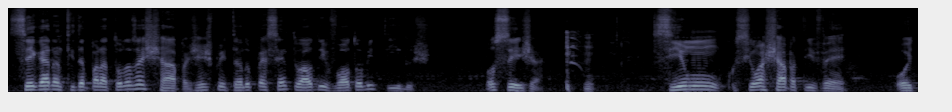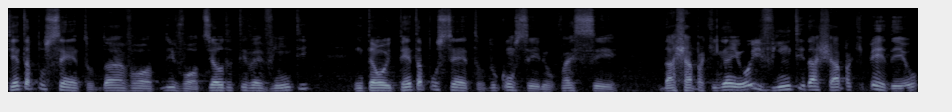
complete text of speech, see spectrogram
ser garantida para todas as chapas, respeitando o percentual de votos obtidos. Ou seja, se, um, se uma chapa tiver 80% da voto, de votos e a outra tiver 20%, então, 80% do conselho vai ser da chapa que ganhou e 20% da chapa que perdeu,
